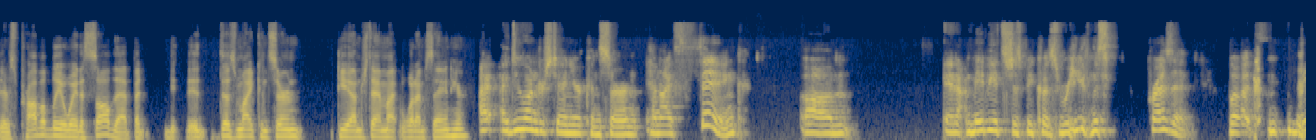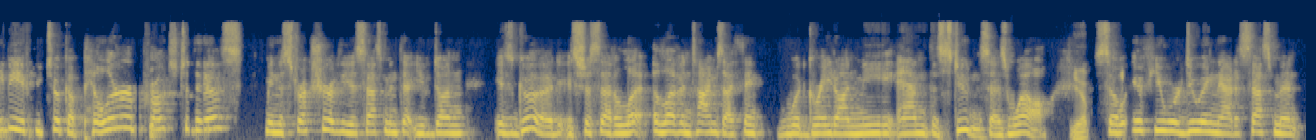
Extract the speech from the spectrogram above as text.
there's probably a way to solve that, but it, does my concern? Do you understand my, what I'm saying here? I, I, do understand your concern, and I think, um, and maybe it's just because Regan's present, but maybe if you took a pillar approach to this, I mean, the structure of the assessment that you've done is good. It's just that 11 times I think would grade on me and the students as well. Yep. So if you were doing that assessment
